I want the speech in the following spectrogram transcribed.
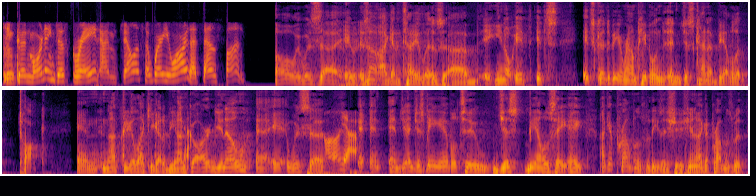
Good morning. Just great. I'm jealous of where you are. That sounds fun. Oh, it was. Uh, it was. I got to tell you, Liz. Uh, it, you know, it, it's it's good to be around people and, and, just kind of be able to talk and not feel like you got to be on guard. You know, uh, it was. Uh, oh yeah. And, and and just being able to just be able to say, hey, I got problems with these issues. You know, I got problems with.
